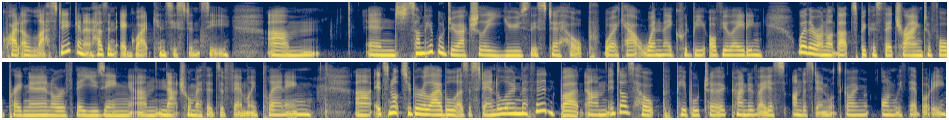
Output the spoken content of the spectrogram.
quite elastic and it has an egg white consistency. Um, and some people do actually use this to help work out when they could be ovulating, whether or not that's because they're trying to fall pregnant or if they're using um, natural methods of family planning. Uh, it's not super reliable as a standalone method, but um, it does help people to kind of, I guess, understand what's going on with their body.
